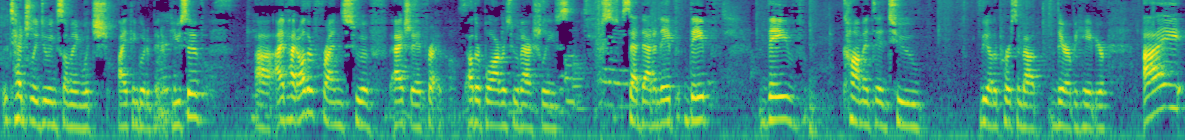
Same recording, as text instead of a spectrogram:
potentially doing something which I think would have been abusive. Uh, I've had other friends who have actually had fr- other bloggers who have actually s- said that, and they've they've they've commented to the other person about their behavior. I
